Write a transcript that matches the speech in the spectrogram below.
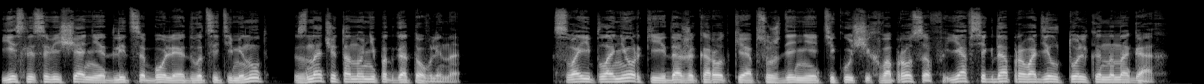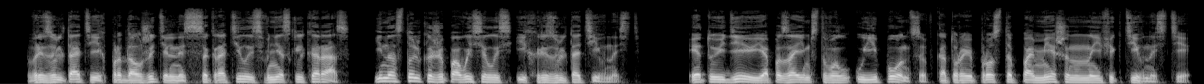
если совещание длится более 20 минут, значит оно не подготовлено. Свои планерки и даже короткие обсуждения текущих вопросов я всегда проводил только на ногах. В результате их продолжительность сократилась в несколько раз, и настолько же повысилась их результативность. Эту идею я позаимствовал у японцев, которые просто помешаны на эффективности.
